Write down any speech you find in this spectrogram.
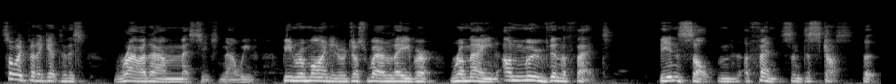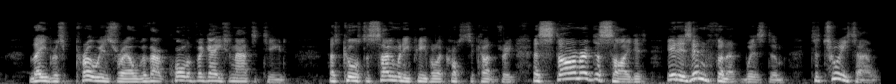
So I'd better get to this Ramadan message now. We've been reminded of just where Labour remain, unmoved in effect. The insult and offence and disgust that Labour's pro Israel without qualification attitude has caused to so many people across the country, as Starmer decided, in his infinite wisdom, to tweet out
